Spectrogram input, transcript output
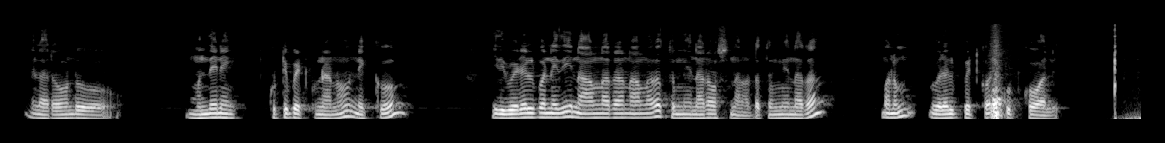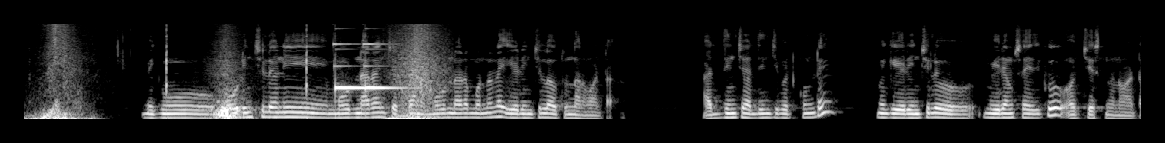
ఇలా రౌండ్ ముందే నేను కుట్టి పెట్టుకున్నాను నెక్ ఇది వెడల్పు అనేది నాలుగున్నర నాలుగున్నర తొమ్మిదిన్నర వస్తుంది అనమాట తొమ్మిదిన్నర మనం వెడల్పు పెట్టుకొని కుట్టుకోవాలి. మీకు మూడించులని మూడున్నర అని చెప్పాను. మూడున్నర మూడున్నర ఏడు ఇంచులు అవుతుంది అనమాట అర్ధించి అర్ధించి పెట్టుకుంటే మీకు ఏడు ఇంచులు మీడియం సైజుకు వచ్చేస్తుంది అనమాట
